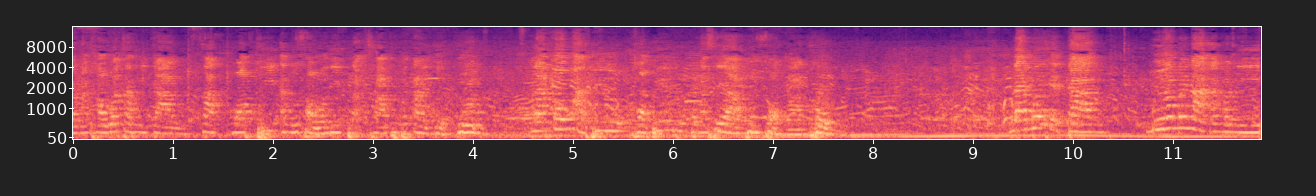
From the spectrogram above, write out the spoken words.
แล้วนะคะว่าจะมีการจัดม็อบที่อนุสาวรีย์ประชาธิปไตยเกิดขึ้น และเป้าหมายที่ของพี่ลูกปนัสยาคือสองล้านคนและเมื่อเหตุการณ์เมื่อไม่นานอันมานี้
